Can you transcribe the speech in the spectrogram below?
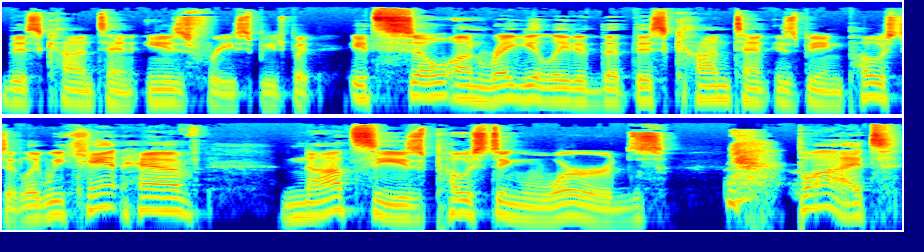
this content is free speech, but it's so unregulated that this content is being posted. Like, we can't have Nazis posting words, but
